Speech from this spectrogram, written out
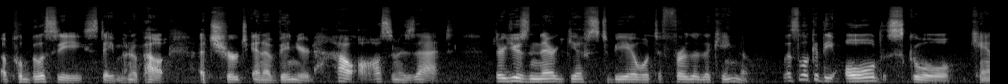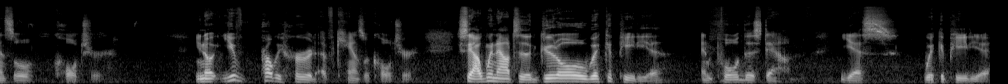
a publicity statement about a church and a vineyard. How awesome is that? They're using their gifts to be able to further the kingdom. Let's look at the old school cancel culture. You know, you've probably heard of cancel culture. See, I went out to the good old Wikipedia and pulled this down. Yes, Wikipedia.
